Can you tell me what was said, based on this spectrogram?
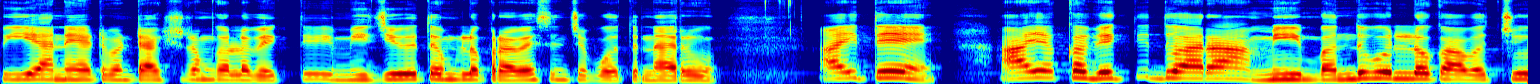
పి అనేటువంటి అక్షరం గల వ్యక్తి మీ జీవితంలో ప్రవేశించబోతున్నారు. అయితే ఆ యొక్క వ్యక్తి ద్వారా మీ బంధువుల్లో కావచ్చు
